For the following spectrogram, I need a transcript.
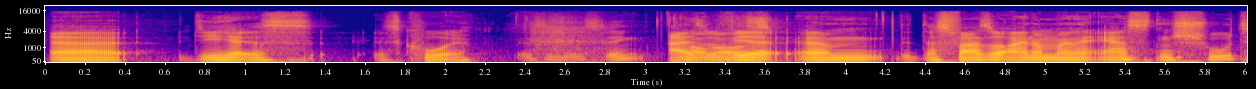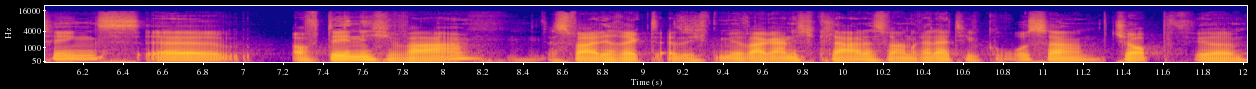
äh, die hier ist, ist cool. Ist ein Also wir, ähm, das war so einer meiner ersten Shootings, äh, auf denen ich war. Das war direkt, also ich, mir war gar nicht klar, das war ein relativ großer Job für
